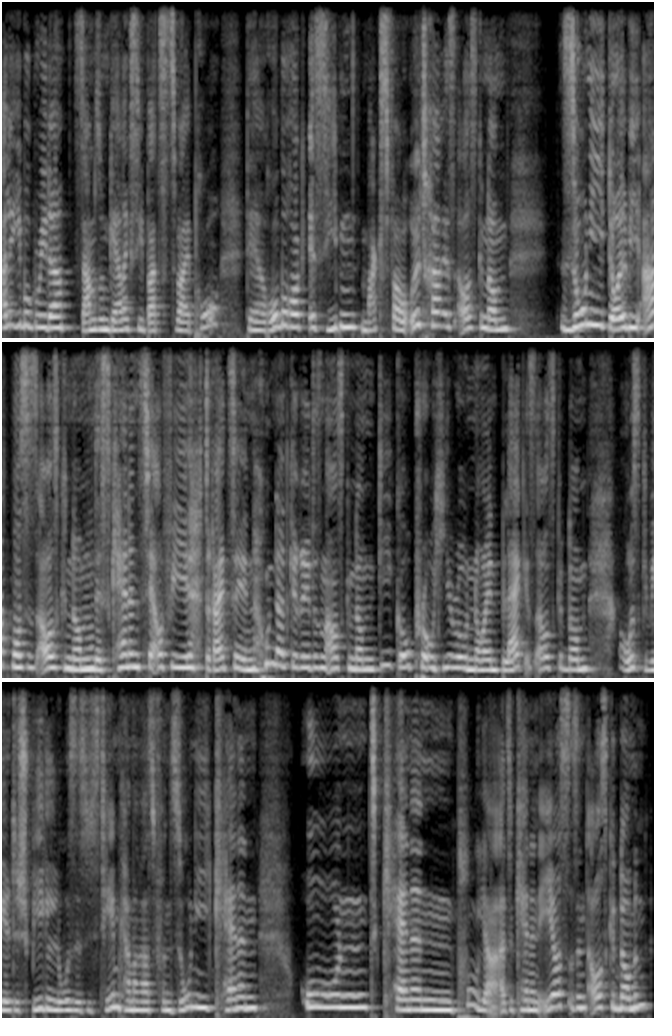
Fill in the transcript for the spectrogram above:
alle E-Book-Reader, Samsung Galaxy Buds 2 Pro, der Roborock S7 Max V Ultra ist ausgenommen, Sony Dolby Atmos ist ausgenommen, das Canon Selfie 1300 Geräte sind ausgenommen, die GoPro Hero 9 Black ist ausgenommen, ausgewählte spiegellose Systemkameras von Sony, Canon und Canon, puh, ja, also Canon EOS sind ausgenommen.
